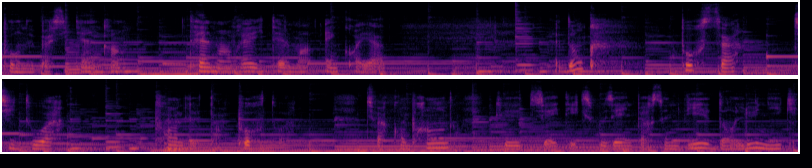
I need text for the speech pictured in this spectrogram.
Pour ne pas citer un grand, tellement vrai et tellement incroyable. Donc, pour ça, tu dois prendre le temps pour toi. Tu vas comprendre que tu as été exposé à une personne vile dont l'unique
